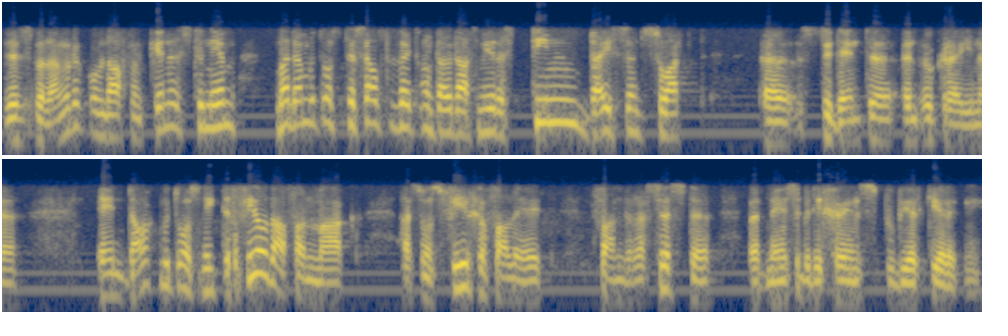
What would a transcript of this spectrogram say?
dit is belangrik om daarvan kennis te neem, maar dan moet ons terselfdertyd onthou daar's meer as 10000 swart uh, studente in Oekraïne en dalk moet ons nie te veel daarvan maak as ons vier gevalle het van rasiste wat mense by die grens probeer keer het nie.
